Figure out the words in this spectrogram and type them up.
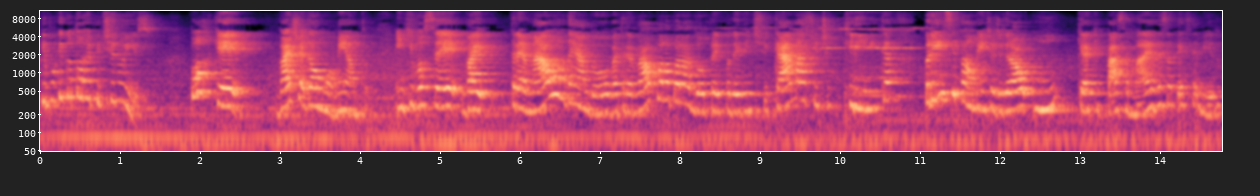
E por que, que eu estou repetindo isso? Porque vai chegar um momento em que você vai treinar o ordenador, vai treinar o colaborador para ele poder identificar a mastite clínica, principalmente a de grau 1, que é a que passa mais desapercebido.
